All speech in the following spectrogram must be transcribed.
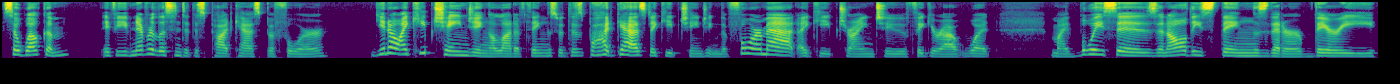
So, welcome. If you've never listened to this podcast before, you know, I keep changing a lot of things with this podcast. I keep changing the format. I keep trying to figure out what my voice is and all these things that are very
